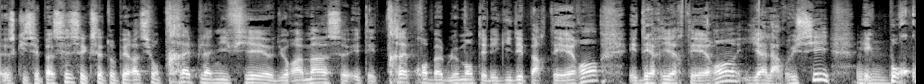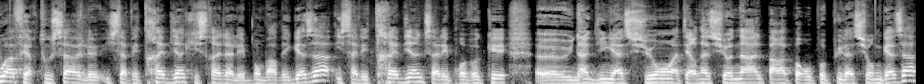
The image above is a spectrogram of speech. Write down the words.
euh, ce qui s'est passé, c'est que cette opération très planifiée euh, du Hamas était très probablement téléguidée par Téhéran. Et derrière Téhéran, il y a la Russie. Et mhm. pourquoi faire tout ça? Il savait très bien qu'Israël allait bombarder Gaza. Il savait très bien que ça allait provoquer une indignation internationale par rapport aux populations de Gaza.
